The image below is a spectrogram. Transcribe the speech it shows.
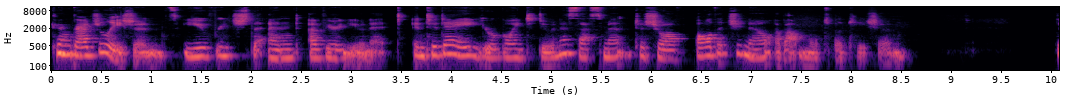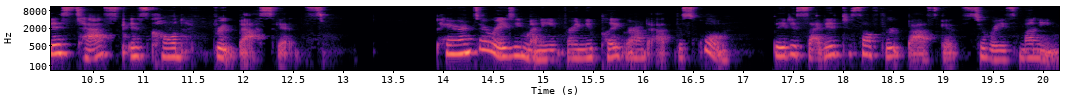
Congratulations, you've reached the end of your unit, and today you're going to do an assessment to show off all that you know about multiplication. This task is called Fruit Baskets. Parents are raising money for a new playground at the school. They decided to sell fruit baskets to raise money.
